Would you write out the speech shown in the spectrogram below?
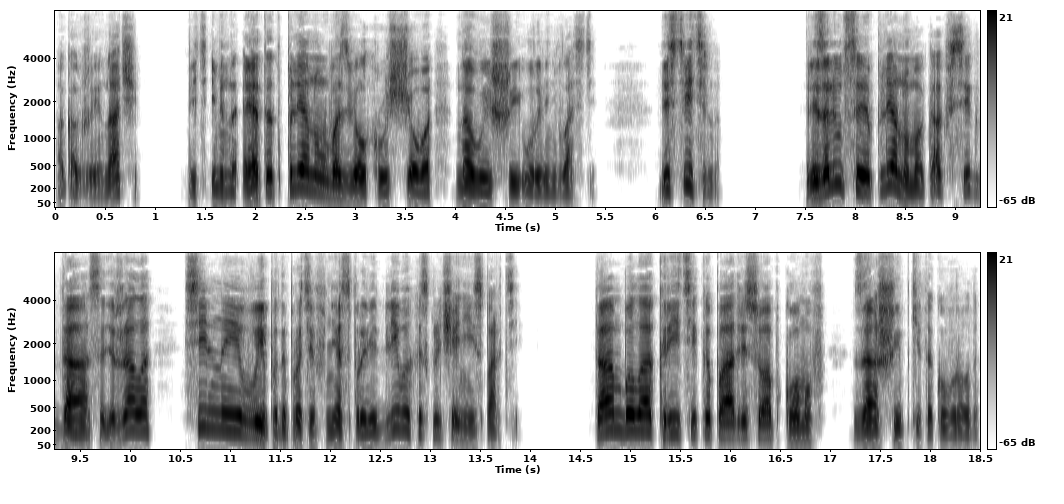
а как же иначе? Ведь именно этот пленум возвел Хрущева на высший уровень власти. Действительно, резолюция пленума, как всегда, содержала сильные выпады против несправедливых исключений из партии. Там была критика по адресу обкомов за ошибки такого рода.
